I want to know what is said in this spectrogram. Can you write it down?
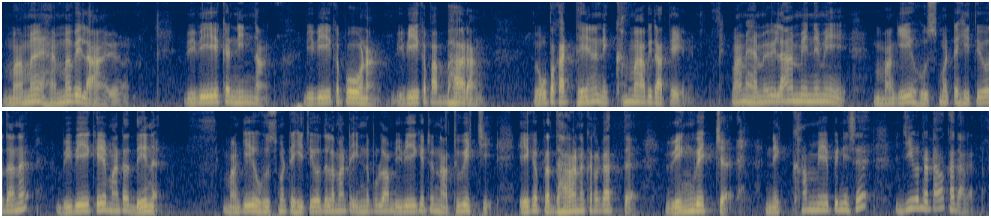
මම හැම වෙලාවෙම විවේක නින්නම් විවේක පෝණං විවේක පබ්බාරං වෝපකට්ඨේන නික්ඛම්මාපි රතේන මම හැම වෙලාවෙම මෙන්න මේ මගේ හුස්මට හිත යොදන විවේකය මට දෙන. මගේ හුස්මට හිත යොදලා මට ඉන්න පුළුවන් විවේකයට නතු වෙච්චි. ඒක ප්‍රධාන කරගත්ත වෙන් වෙච්ච නෙක්ඛම්මේ පිනිස ජීවන රටාවක් හදාගත්තා.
